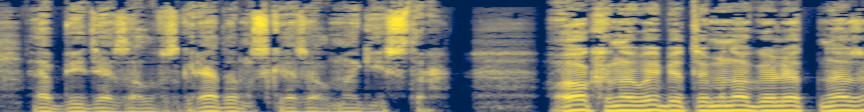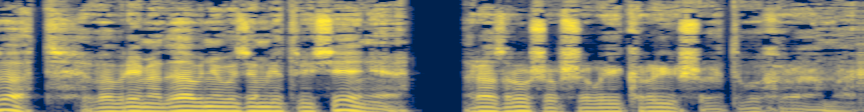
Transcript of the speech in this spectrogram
— обведя зал взглядом, сказал магистр. «Окна выбиты много лет назад, во время давнего землетрясения, разрушившего и крышу этого храма.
